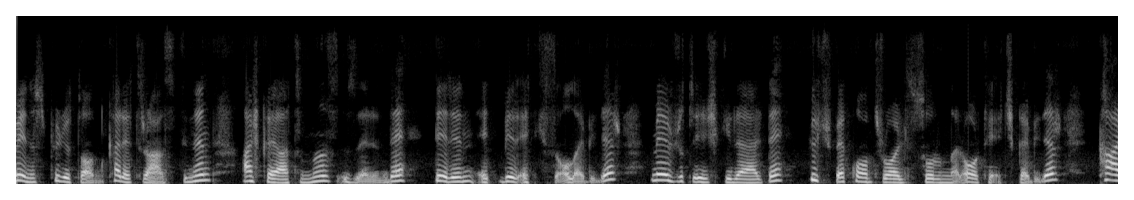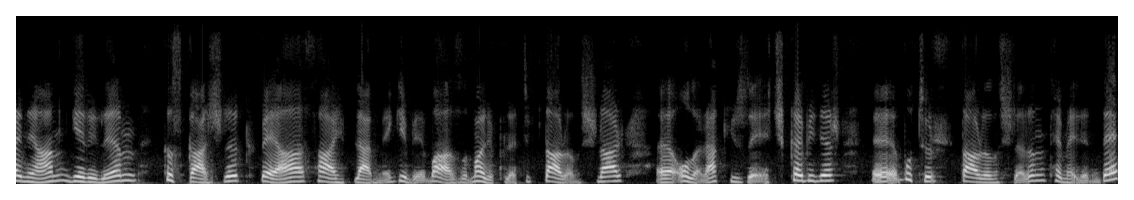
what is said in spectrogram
Venüs, Plüton kare transitinin aşk hayatımız üzerinde derin bir etkisi olabilir. Mevcut ilişkilerde güç ve kontrol sorunları ortaya çıkabilir. Kaynayan gerilim, kıskançlık veya sahiplenme gibi bazı manipülatif davranışlar e, olarak yüzeye çıkabilir. E, bu tür davranışların temelinde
